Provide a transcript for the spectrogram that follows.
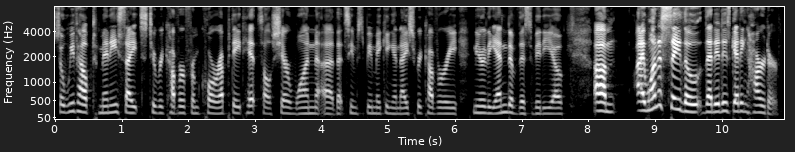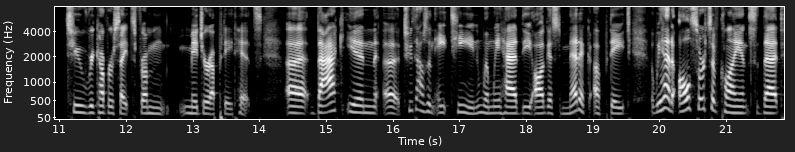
So, we've helped many sites to recover from core update hits. I'll share one uh, that seems to be making a nice recovery near the end of this video. Um, I want to say, though, that it is getting harder to recover sites from major update hits. Uh, back in uh, 2018, when we had the August Medic update, we had all sorts of clients that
